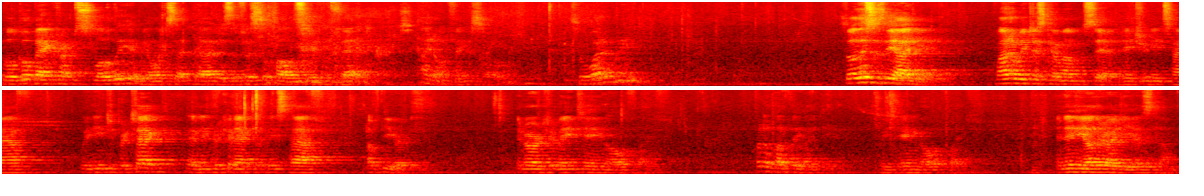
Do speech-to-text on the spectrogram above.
we'll go bankrupt slowly and we'll accept that as the fiscal policy of the Fed? I don't think so. So why do we? So this is the idea. Why don't we just come up and say it? Nature needs half. We need to protect and interconnect at least half of the earth in order to maintain all of life. What a lovely idea, maintaining all of life. And any other idea is done.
